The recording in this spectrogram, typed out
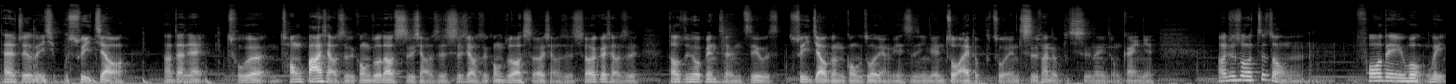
大家最后一起不睡觉，然后大家除了从八小时工作到十小时，十小时工作到十二小时，十二个小时到最后变成只有睡觉跟工作两件事情，连做爱都不做，连吃饭都不吃那一种概念。然后就说这种。Four day work week，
